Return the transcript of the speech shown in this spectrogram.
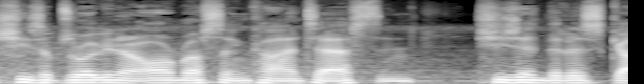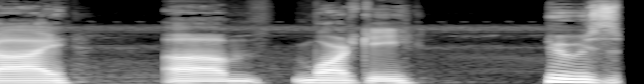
She's observing an arm wrestling contest, and she's into this guy, um, Marky, who's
